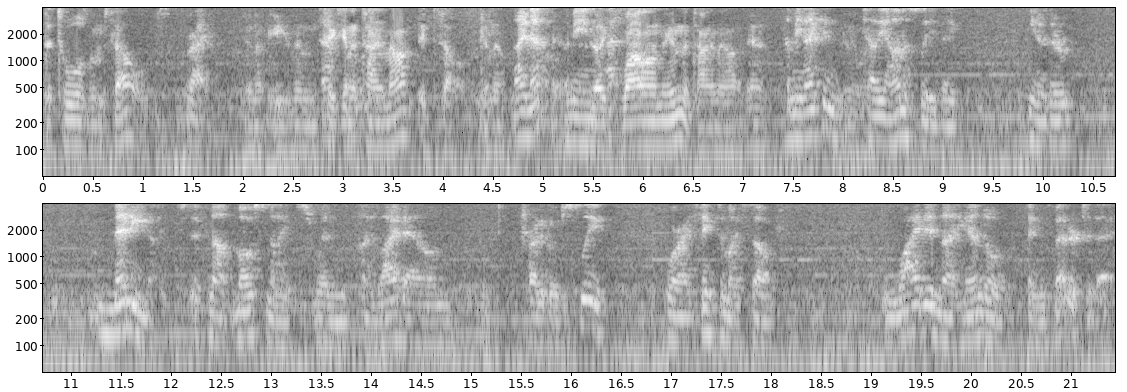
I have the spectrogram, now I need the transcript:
the tools themselves. right? You know, even taking a timeout itself. You know. I know. I mean, like I- while I'm in the timeout, yeah. I mean, I can Anyway. tell you honestly, they, you know, there are many nights, if not most nights, when I lie down, try to go to sleep, where I think to myself, why didn't I handle things better today?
